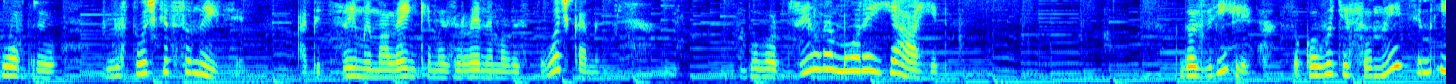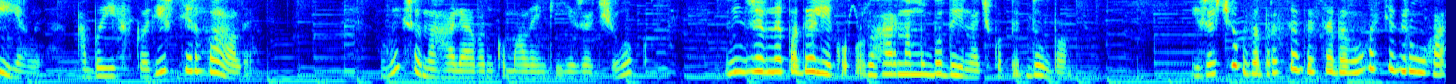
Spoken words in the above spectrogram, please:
ковдрою з листочків суниці, а під цими маленькими зеленими листочками було ціле море ягід. Дозрілі соковиті суниці мріяли, аби їх скоріш зірвали. Вийшов на галявинку маленький їжачок. Він жив неподалік у гарному будиночку під дубом. Їжачок запросив до себе в гості друга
